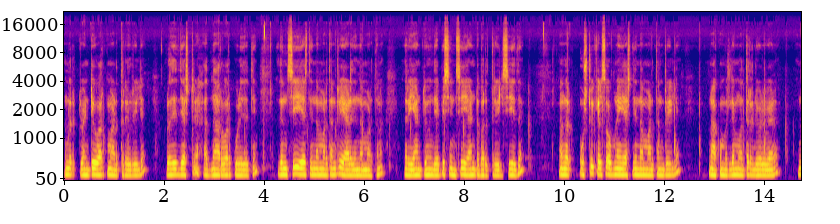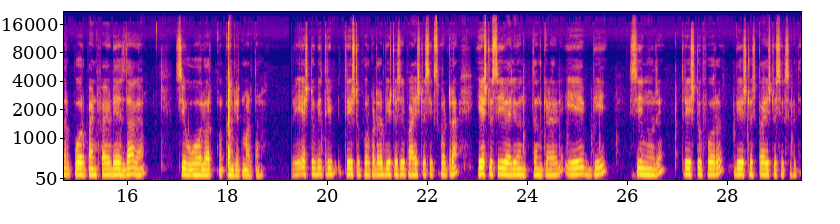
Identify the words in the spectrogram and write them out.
ಅಂದ್ರೆ ಟ್ವೆಂಟಿ ವರ್ಕ್ ಮಾಡ್ತಾರೆ ಇವ್ರು ಇಲ್ಲಿ. ಉಳಿದಿದ್ದು ಎಷ್ಟು ರೀ ಹದಿನಾರು ವರ್ಕ್ ಉಳಿದೈತಿ. ಇದನ್ನು ಸಿ ಎಷ್ಟಿಂದ ಮಾಡ್ತಾನೆ ರೀ, ಎರಡು ದಿನ ಮಾಡ್ತಾನೆ. ಅಂದ್ರೆ ಎಂಟು ಇವಂದು ಎಫಿಷಿಯನ್ಸಿ ಎಂಟು ಬರುತ್ತೆ ರೀ ಇಲ್ಲಿ ಸಿ ಇದು ಅಂದ್ರೆ ಅಷ್ಟು ಕೆಲಸ ಒಬ್ಬನೇ ಎಷ್ಟು ದಿನ ಮಾಡ್ತಾನೆ ರೀ ಇಲ್ಲಿ? ನಾಲ್ಕು ಮೊದಲೇ ಮೂವತ್ತರ ಡಿವೈಡ್ ಬೇಡ ಅಂದ್ರೆ ಫೋರ್ ಪಾಯಿಂಟ್ ಫೈವ್ ಡೇಸ್ದಾಗ ಸಿ ಓಲ್ ವರ್ಕ್ ಕಂಪ್ಲೀಟ್ ಮಾಡ್ತಾನೆ. ರೀ is to B three three to four ಕೊಟ್ಟಾರೆ B to C five to six ಕೊಟ್ಟರೆ ಎಸ್ ಟು ಸಿ ವ್ಯಾಲ್ಯೂ ಅಂತಂದು ಕೇಳಿ ಎ ಬಿ ಸಿ ನೋಡ್ರಿ three to four B is to five to six ಆಕತಿ.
